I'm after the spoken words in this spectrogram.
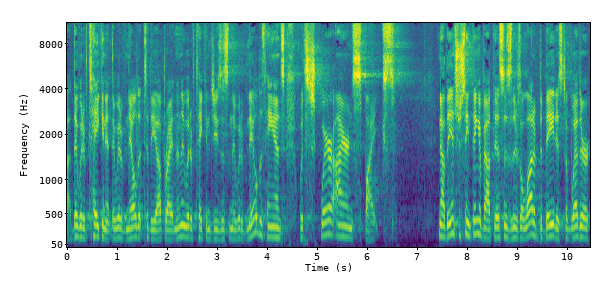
Uh, they would have taken it, they would have nailed it to the upright, and then they would have taken Jesus and they would have nailed his hands with square iron spikes. Now, the interesting thing about this is there's a lot of debate as to whether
